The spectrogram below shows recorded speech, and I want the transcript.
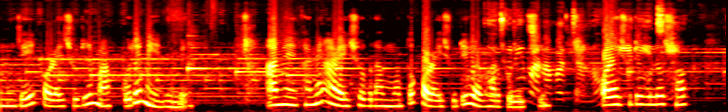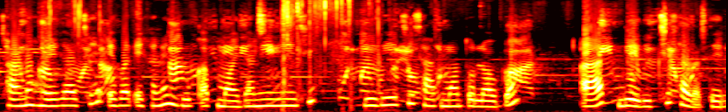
অনুযায়ী কড়াইশুটির মাপ করে নিয়ে নেবে। আমি এখানে আড়াইশো গ্রাম মতো কড়াইশুটি ব্যবহার করেছি। কড়াইশুটিগুলো সব ছাড়ানো হয়ে গেছে। এবার এখানে দু কাপ ময়দা নিয়ে নিয়েছি। দিয়ে দিয়েছি স্বাদ মতো লবণ আর দিয়ে দিচ্ছি সাদা তেল।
